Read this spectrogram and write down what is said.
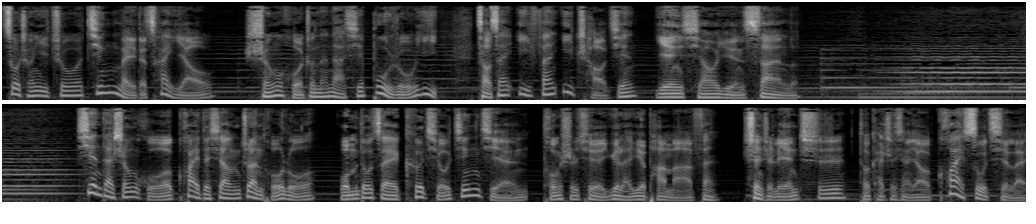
做成一桌精美的菜肴。生活中的那些不如意，早在一翻一炒间烟消云散了。现代生活快得像转陀螺，我们都在苛求精简，同时却越来越怕麻烦，甚至连吃都开始想要快速起来。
